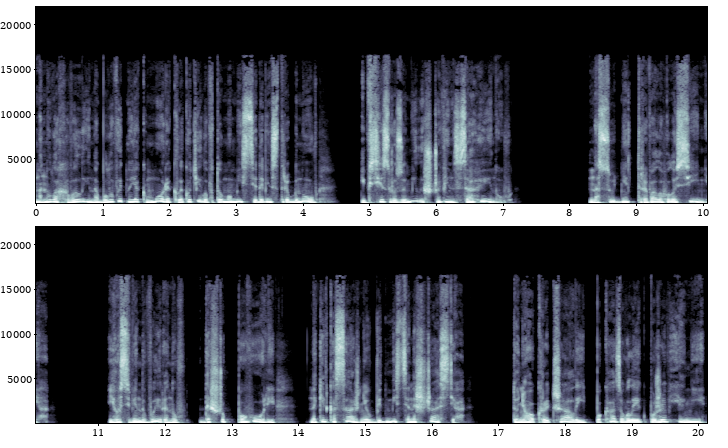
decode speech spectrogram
Минула хвилина, було видно, як море клекотіло в тому місці, де він стрибнув, і всі зрозуміли, що він загинув. На судні тривало голосіння, і ось він виринув дещо поволі, на кілька сажнів від місця нещастя. До нього кричали й показували, як божевільні.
